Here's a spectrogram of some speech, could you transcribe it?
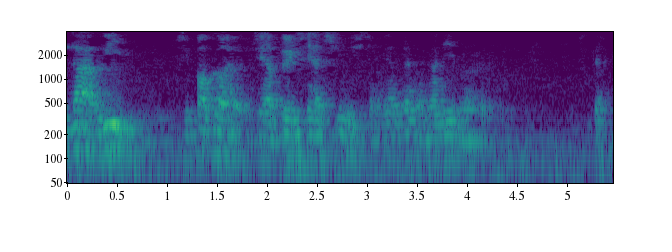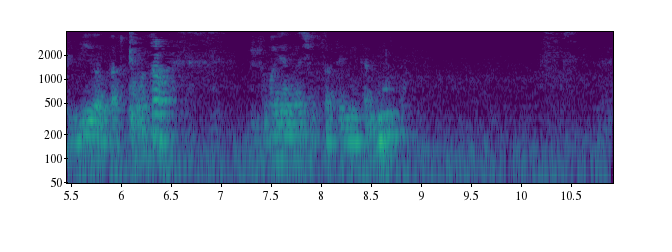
là, oui, j'ai pas encore, j'ai un peu écrit là-dessus, mais je reviendrai dans un livre euh, super publié dans pas trop longtemps. Je reviendrai sur Totem et Tabou. Euh,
